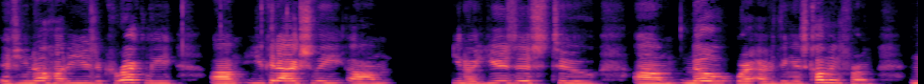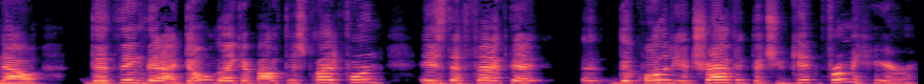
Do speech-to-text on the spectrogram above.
if you know how to use it correctly, um, you could actually um, you know use this to um, know where everything is coming from. Now, the thing that I don't like about this platform is the fact that the quality of traffic that you get from here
